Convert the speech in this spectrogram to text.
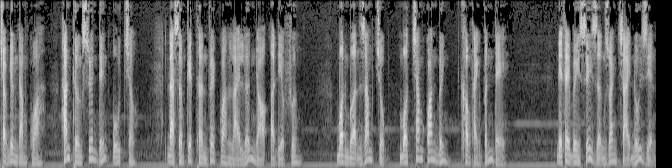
Trong những năm qua Hắn thường xuyên đến U Châu, Đã sớm kết thần với quan lại lớn nhỏ Ở địa phương. Một mượn giam trục 100 quan binh, Không thành vấn đề. Để thầy binh sĩ dựng doanh trại đối diện,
